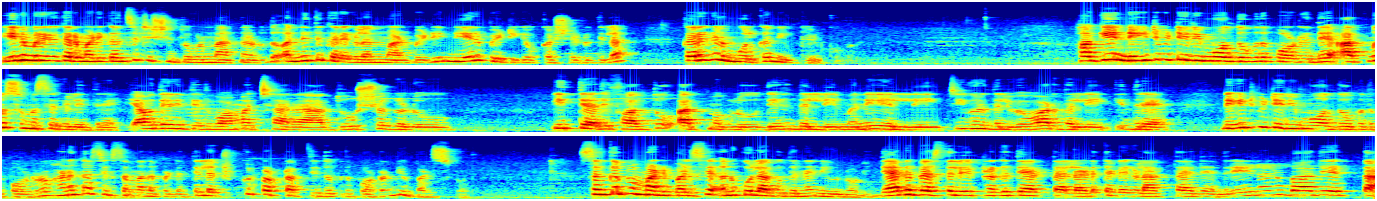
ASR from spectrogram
ಈ ನಂಬರಿಗೆ ಕರೆ ಮಾಡಿ ಕನ್ಸಲ್ಟೇಷನ್ ತಗೊಂಡು ಮಾತನಾಡೋದು ಅನ್ಯತ ಕರೆಗಳನ್ನು ಮಾಡಬೇಡಿ. ನೇರ ಭೇಟಿಗೆ ಅವಕಾಶ ಇರೋದಿಲ್ಲ ಕರೆಗಳ ಮೂಲಕ ನೀವು ಕೇಳ್ಕೋಬೋದು. ಹಾಗೆ ನೆಗೆಟಿವಿಟಿ ರಿಮೂವ್ ಧೂಪದ ಪೌಡರ್ ಇದೆ ಆತ್ಮ ಸಮಸ್ಯೆಗಳಿದ್ರೆ, ಯಾವುದೇ ರೀತಿಯ ವಾಮಾಚಾರ, ದೋಷಗಳು, ಇತ್ಯಾದಿ, ಫಾಲ್ತು ಆತ್ಮಗಳು ದೇಹದಲ್ಲಿ, ಮನೆಯಲ್ಲಿ, ಜೀವನದಲ್ಲಿ, ವ್ಯವಹಾರದಲ್ಲಿ ಇದ್ರೆ ನೆಗೆಟಿವಿಟಿ ರಿಮೂವ್ ದೂಪದ ಪೌಡರ್ ಹಣಕಾಸಿಗೆ ಸಂಬಂಧಪಟ್ಟಂತೆ ಲಕ್ಷ್ಮೀ ಕೃಪಾ ಪ್ರಾಪ್ತಿ ಧೂಪದ ಪೌಡರ್ ನೀವು ಬಳಸಬಹುದು ಸಂಕಲ್ಪ ಮಾಡಿ ಬಳಸಿ ಅನುಕೂಲ ಆಗೋದನ್ನ ನೀವು ನೋಡಿ. ಧ್ಯಾನಾಭ್ಯಾಸದಲ್ಲಿ ಪ್ರಗತಿ ಆಗ್ತಾ ಇಲ್ಲ ಅಡೆತಡೆಗಳಾಗ್ತಾ ಇದೆ ಅಂದ್ರೆ ಏನಾದ್ರು ಬಾಧೆ ಇರ್ತಾ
